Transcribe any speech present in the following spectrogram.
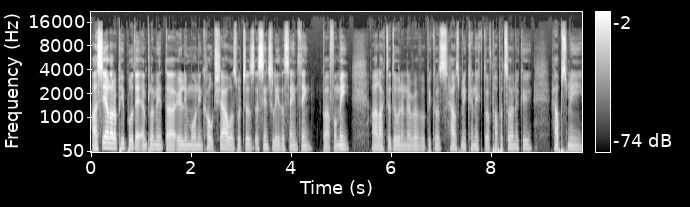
I see a lot of people that implement the early morning cold showers, which is essentially the same thing. But for me, I like to do it in the river because it helps me connect with Papatūānuku, helps me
